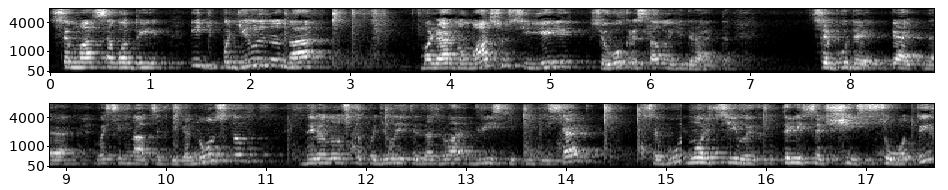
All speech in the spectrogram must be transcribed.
це маса води, і поділено на малярну масу цієї всього кристалогідрата. Це буде 5 на 18 90, 90 поділити на 2 250, це буде 0,36,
